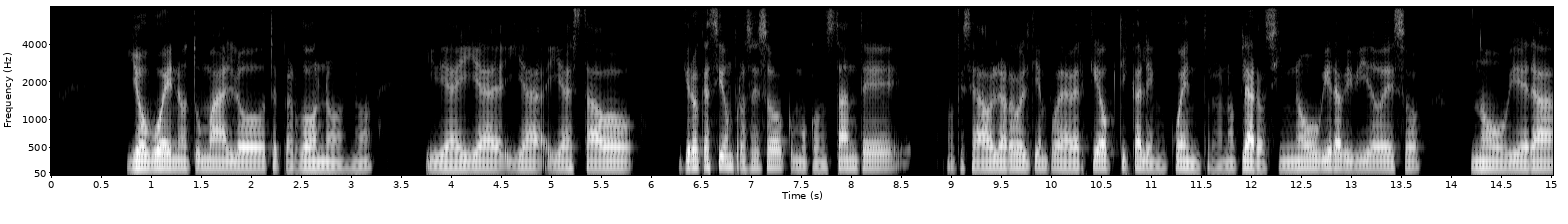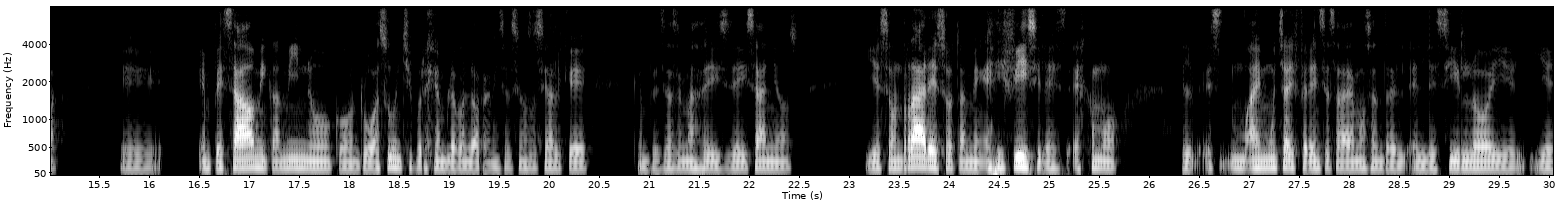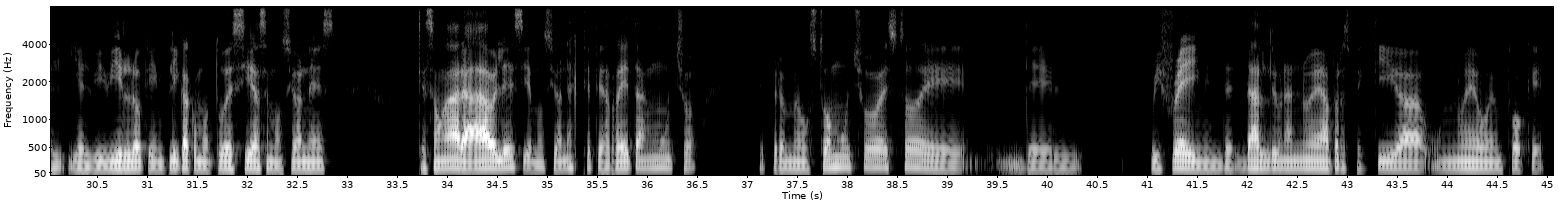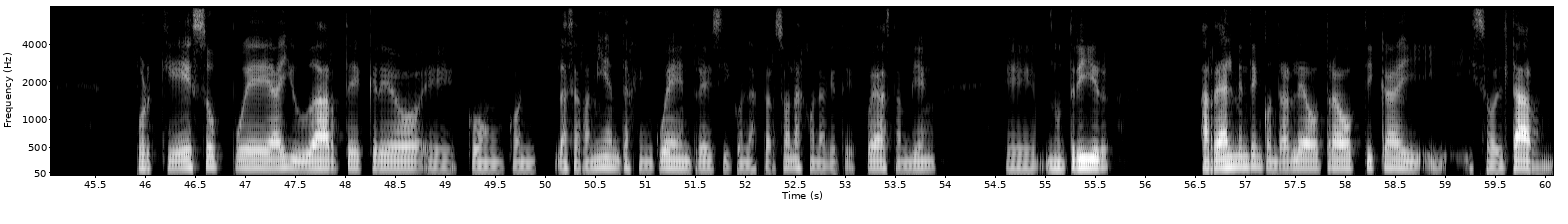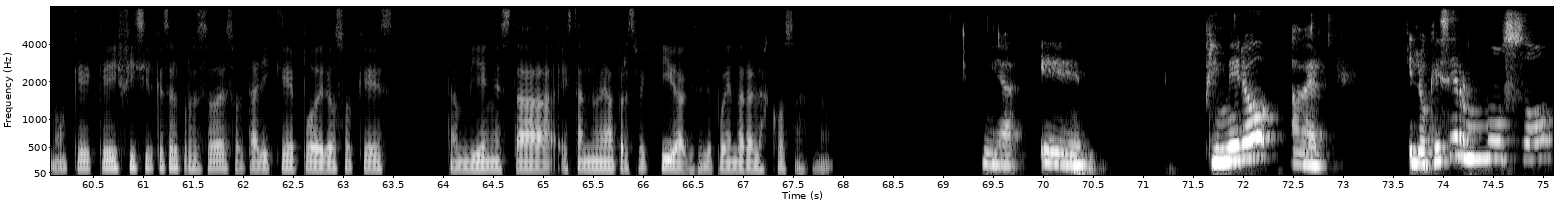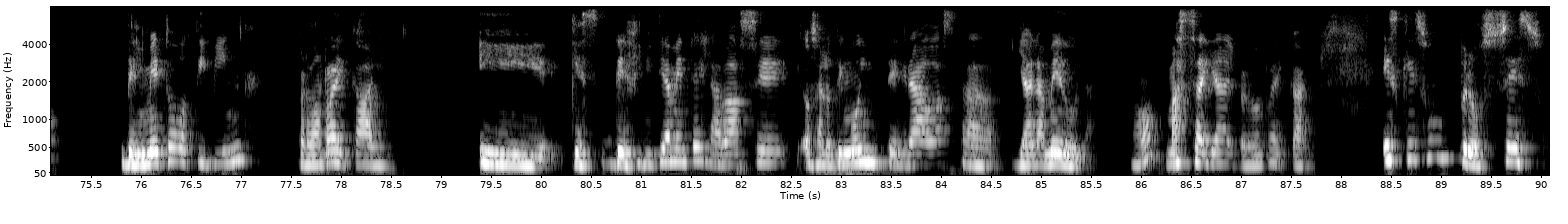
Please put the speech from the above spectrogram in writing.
yo bueno, tú malo, te perdono, ¿no? Y de ahí ya, ya, ya he estado, y creo que ha sido un proceso como constante que se ha dado a lo largo del tiempo de ver qué óptica le encuentro, ¿no? Claro, si no hubiera vivido eso, no hubiera eh, empezado mi camino con Rubasunchi, por ejemplo, con la organización social que, empecé hace más de 16 años, y es honrar eso también, es difícil, es, como, hay mucha diferencia, sabemos, entre el, decirlo y el, y el vivirlo, que implica, como tú decías, emociones que son agradables y emociones que te retan mucho, eh, pero me gustó mucho esto de, del reframing, de darle una nueva perspectiva, un nuevo enfoque, porque eso puede ayudarte, creo, eh, con, las herramientas que encuentres y con las personas con las que te puedas también eh, nutrir a realmente encontrarle otra óptica y, soltar, ¿no? Qué, qué, difícil que es el proceso de soltar y qué poderoso que es también esta, esta nueva perspectiva que se le pueden dar a las cosas, ¿no? Mira, eh, primero, a ver, lo que es hermoso del método tipping, perdón, radical, y que definitivamente es la base, o sea, lo tengo integrado hasta ya la médula, ¿no? Más allá del perdón radical, es que es un proceso.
